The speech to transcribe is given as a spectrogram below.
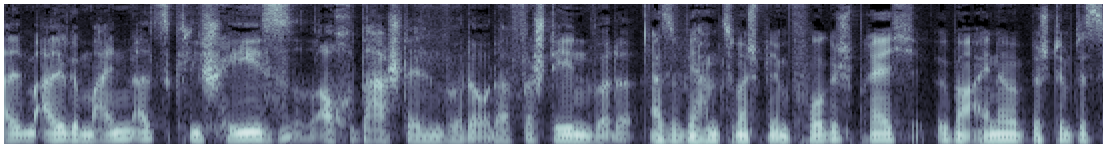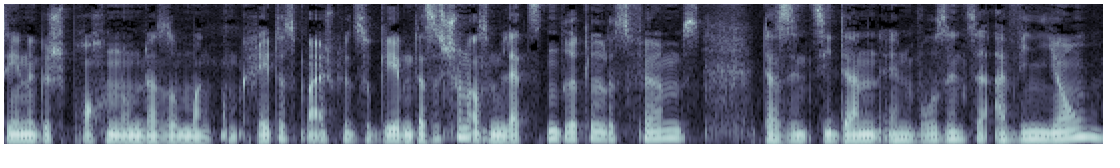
im Allgemeinen als Klischees auch darstellen würde oder verstehen würde. Also wir haben zum Beispiel im Vorgespräch über eine bestimmte Szene gesprochen, um da so mal ein konkretes Beispiel zu geben. Das ist schon aus dem letzten Drittel des Films. Da sind sie dann in, wo sind sie? Avignon,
